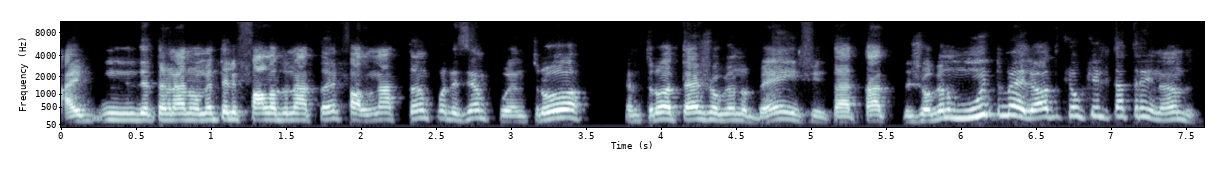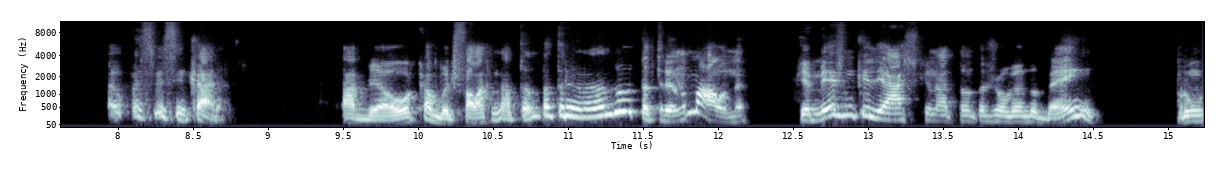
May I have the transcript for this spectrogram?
Aí, em determinado momento, ele fala do Natan e fala: Natan, por exemplo, entrou, entrou até jogando bem, enfim, tá, tá jogando muito melhor do que o que ele está treinando. Aí eu pensei assim, cara, Abel acabou de falar que o Natan tá treinando, tá treinando mal, né? Porque mesmo que ele ache que o Natan está jogando bem, para um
